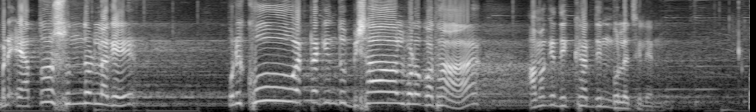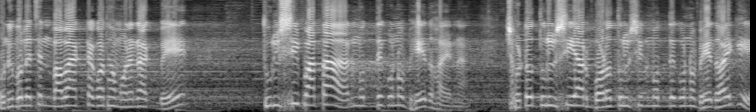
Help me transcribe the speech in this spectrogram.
মানে এত সুন্দর লাগে। উনি খুব একটা কিন্তু বিশাল বড় কথা আমাকে দীক্ষার দিন বলেছিলেন। উনি বলেছেন, বাবা, একটা কথা মনে রাখবে। তুলসী পাতার মধ্যে কোনো ভেদ হয় না। ছোট তুলসী আর বড় তুলসীর মধ্যে কোনো ভেদ হয় কি?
